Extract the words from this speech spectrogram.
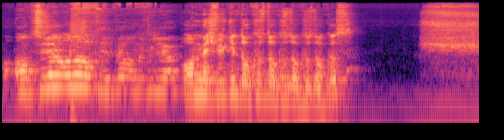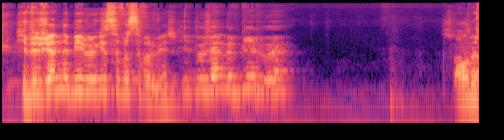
Oksijen 16 idi onu biliyorum. 15,9999. Hidrojen de 1,001. Hidrojen de 1'di. Sonra Oğlum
